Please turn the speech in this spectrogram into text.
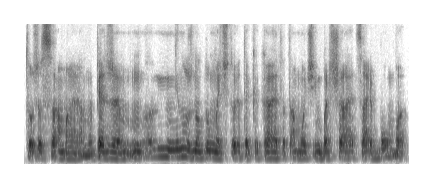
то же самое. Опять же, не нужно думать, что это какая-то там очень большая царь-бомба,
